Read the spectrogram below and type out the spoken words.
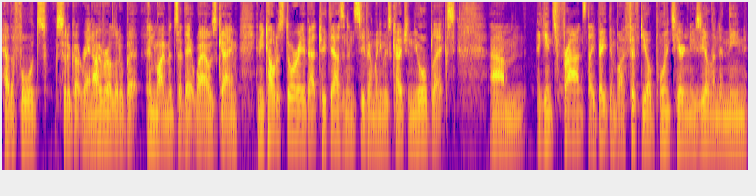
how the forwards sort of got ran over a little bit in moments of that Wales game. And he told a story about 2007 when he was coaching the All Blacks um, against France. They beat them by 50 odd points here in New Zealand and then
